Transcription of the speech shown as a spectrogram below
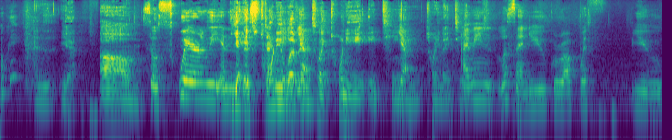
okay and yeah. Um, so squarely in yeah, it's 2011 yeah. to like 2018, Yeah. 2019. I mean, listen, you grew up with you.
